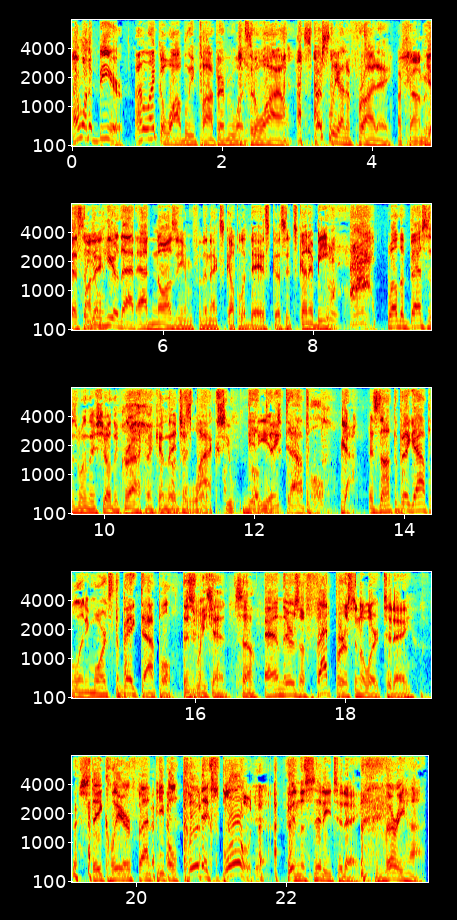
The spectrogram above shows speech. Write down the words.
I want a beer. I like a wobbly pop every once in a while, especially on a Friday. I found it Yeah, so you'll hear that ad nauseum for the next couple of days because it's going to be mm. hot. Well, the best is when they show the graphic and they just Relax, you the idiot. baked apple. Yeah. It's not the big apple anymore. It's the baked apple this weekend. So And there's a fat person alert today. Stay clear. Fat people could explode in the city today. Very hot.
